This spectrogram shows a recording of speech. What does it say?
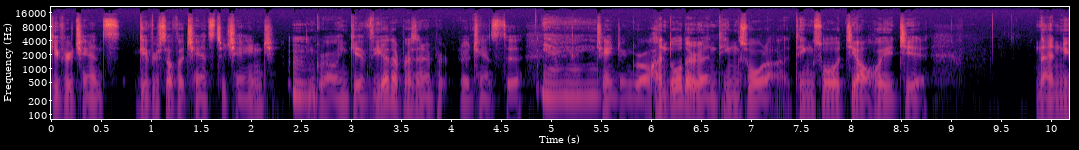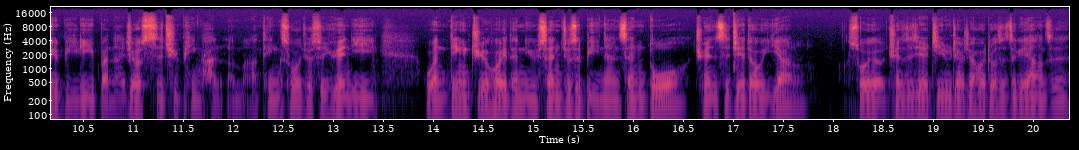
give your chance, give yourself a chance to change and grow, and give the other person a, a chance to change and grow. 很多的人听说了，听说教会界男女比例本来就失去平衡了嘛。听说就是愿意稳定聚会的女生就是比男生多，全世界都一样，所有全世界的基督教教会都是这个样子。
